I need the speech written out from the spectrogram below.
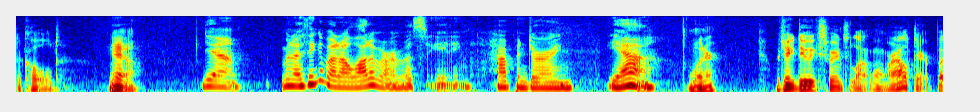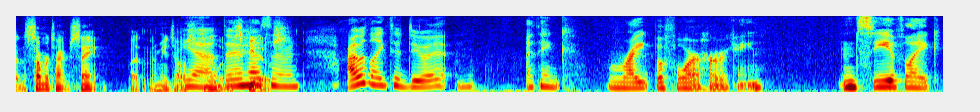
the cold. Yeah. Yeah. When I think about it, a lot of our investigating happened during, yeah. winter, which I do experience a lot when we're out there. But in summertime, same. But I mean, it's also yeah, there mosquitoes. hasn't. I would like to do it. I think right before a hurricane, and see if like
